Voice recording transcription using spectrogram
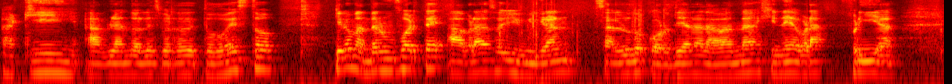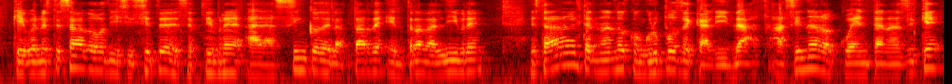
aquí hablándoles, ¿verdad? De todo esto. Quiero mandar un fuerte abrazo y mi gran saludo cordial a la banda Ginebra Fría. Que bueno, este sábado 17 de septiembre a las 5 de la tarde, entrada libre. Estarán alternando con grupos de calidad. Así nos lo cuentan. Así que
